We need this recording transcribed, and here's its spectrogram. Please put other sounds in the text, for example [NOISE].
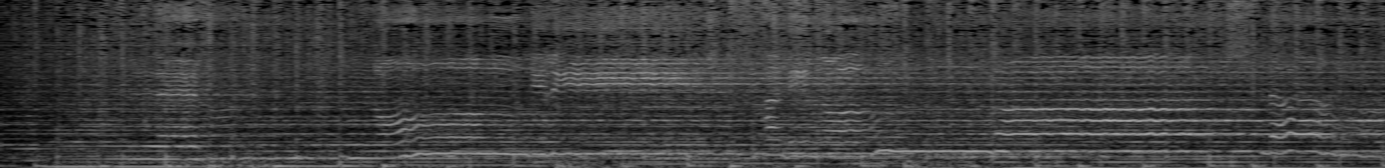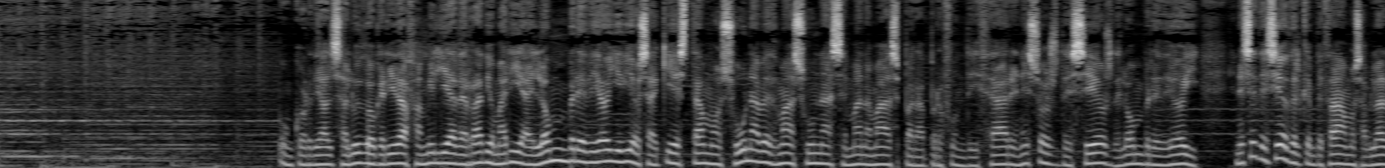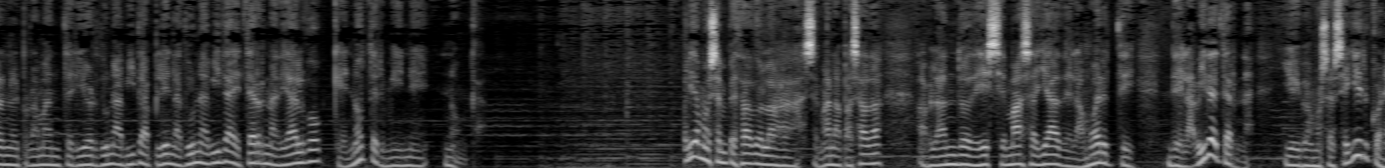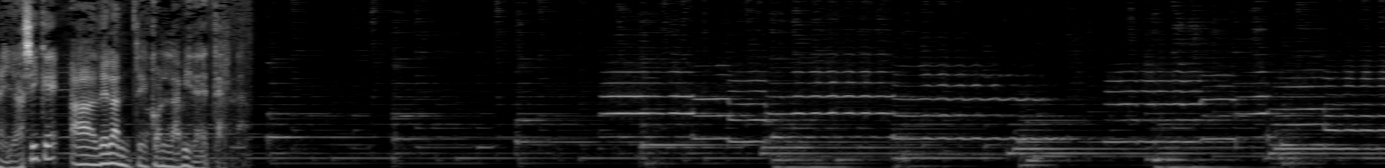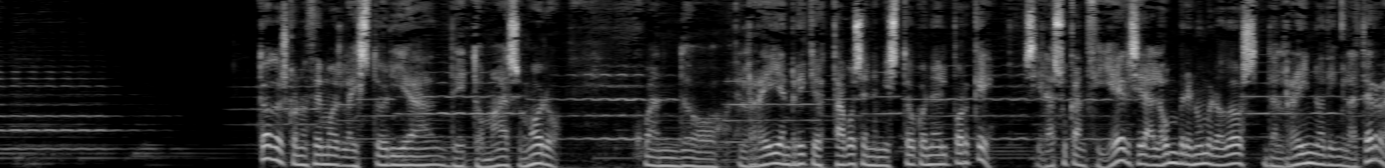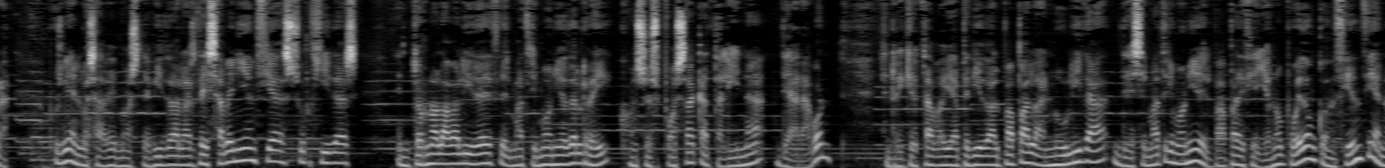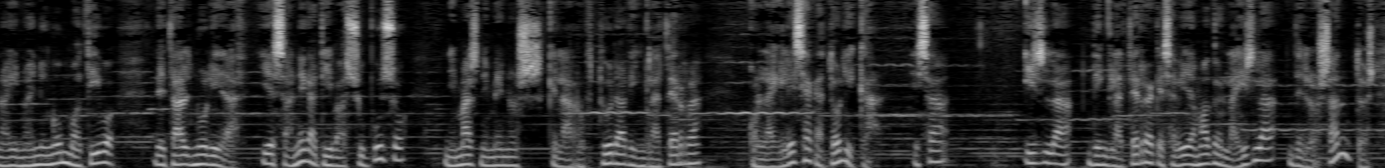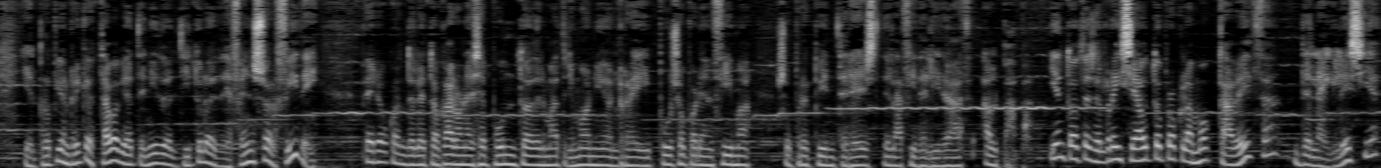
Un cordial saludo, querida familia de Radio María, el hombre de hoy y Dios. Aquí estamos una vez más, una semana más, para profundizar en esos deseos del hombre de hoy, en ese deseo del que empezábamos a hablar en el programa anterior, de una vida plena, de una vida eterna, de algo que no termine nunca. Habíamos empezado la semana pasada hablando de ese más allá de la muerte, de la vida eterna, y hoy vamos a seguir con ella. Así que adelante con la vida eterna. Todos conocemos la historia de Tomás Moro, cuando el rey Enrique VIII se enemistó con él. ¿Por qué? Si era su canciller, si era el hombre número dos del reino de Inglaterra. Pues bien, lo sabemos, debido a las desavenencias surgidas en torno a la validez del matrimonio del rey con su esposa Catalina de Aragón. Enrique VIII había pedido al Papa la nulidad de ese matrimonio y el Papa decía yo no puedo en conciencia, no hay, no hay ningún motivo de tal nulidad. Y esa negativa supuso ni más ni menos que la ruptura de Inglaterra con la Iglesia Católica, esa isla de Inglaterra que se había llamado la Isla de los Santos, y el propio Enrique VIII había tenido el título de Defensor Fidei, pero cuando le tocaron ese punto del matrimonio el rey puso por encima su propio interés de la fidelidad al Papa. Y entonces el rey se autoproclamó cabeza de la Iglesia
